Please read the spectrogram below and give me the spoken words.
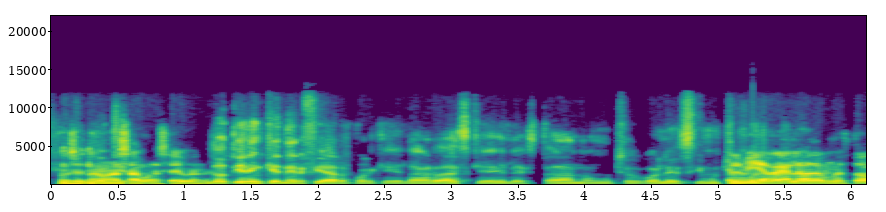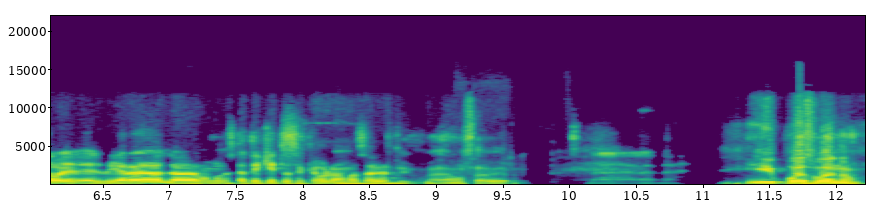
Entonces nada Lo más aguas, ¿eh? Lo tienen que nerfear porque la verdad es que le está dando muchos goles y mucho El Villarreal le va a dar un stop, el Villarreal le va a dar un estate quieto ese cabrón, vas a ver. Sí, Vamos a ver. Nah, nah, nah. Y pues bueno,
